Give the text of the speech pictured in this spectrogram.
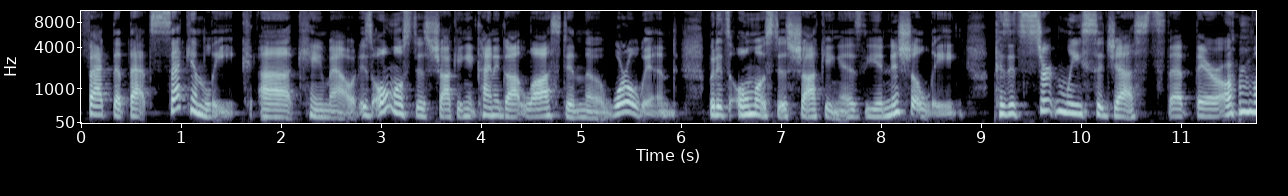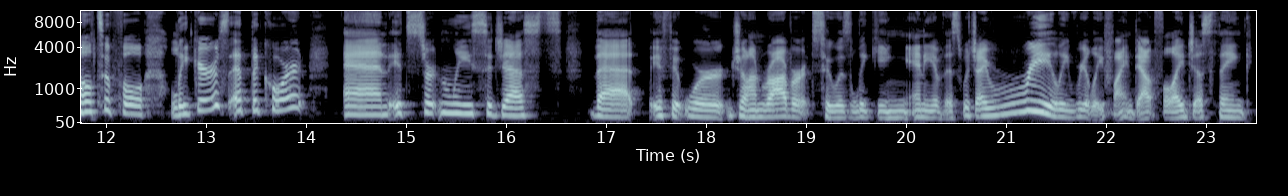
fact that that second leak uh, came out is almost as shocking. It kind of got lost in the whirlwind, but it's almost as shocking as the initial leak because it certainly suggests that there are multiple leakers at the court. And it certainly suggests that if it were John Roberts who was leaking any of this, which I really, really find doubtful, I just think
